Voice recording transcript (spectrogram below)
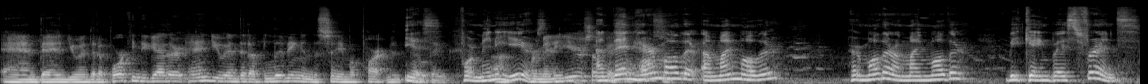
And then you ended up working together, and you ended up living in the same apartment Yes, building for many Uh, years. For many years, okay, and then so her awesome. mother and my mother, her mother and my mother became best friends.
